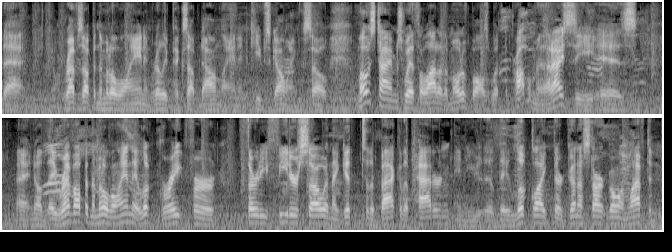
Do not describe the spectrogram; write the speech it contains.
that you know, revs up in the middle of the lane and really picks up down lane and keeps going. So most times with a lot of the Motiv balls, what the problem that I see is uh, you know, they rev up in the middle of the lane. They look great for 30 feet or so, and they get to the back of the pattern, and you, they look like they're going to start going left and,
